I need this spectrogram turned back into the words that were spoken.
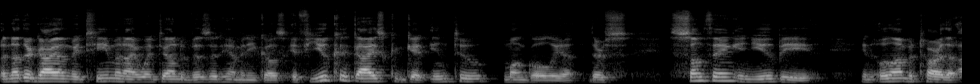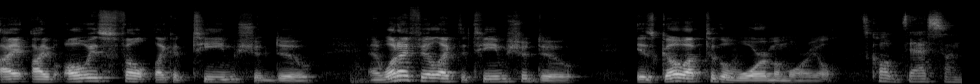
another guy on my team and I went down to visit him, and he goes, "If you could, guys could get into Mongolia, there's something in UB." In Ulaanbaatar, that I, I've always felt like a team should do. And what I feel like the team should do is go up to the war memorial. it's called Dasan.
